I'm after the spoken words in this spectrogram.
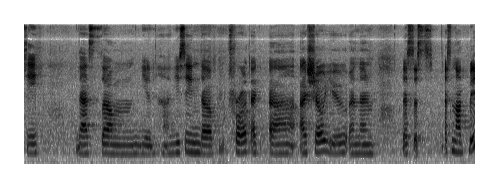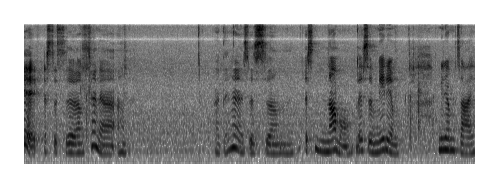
see that's um you you seen the fruit I, uh, I show you and then that's just it's not big. It's just uh, kind of um, I think it's it's, um, it's normal. It's a medium medium size.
